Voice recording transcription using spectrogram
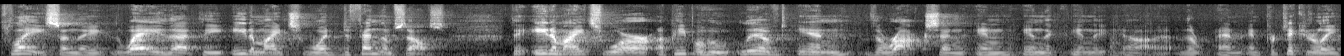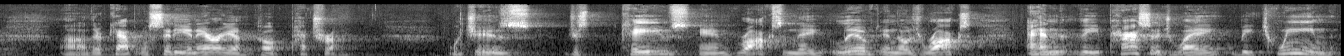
place and the, the way that the Edomites would defend themselves. The Edomites were a people who lived in the rocks and in, in the, in the, uh, the and, and, particularly uh, their capital city, an area called Petra, which is just caves and rocks, and they lived in those rocks. And the passageway between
